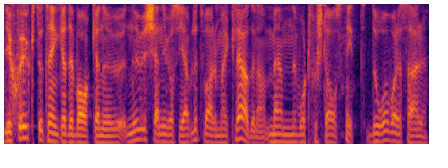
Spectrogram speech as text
Det är sjukt att tänka tillbaka nu, nu känner vi oss jävligt varma i kläderna, men vårt första avsnitt, då var det så här.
